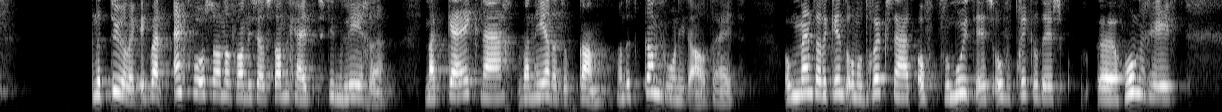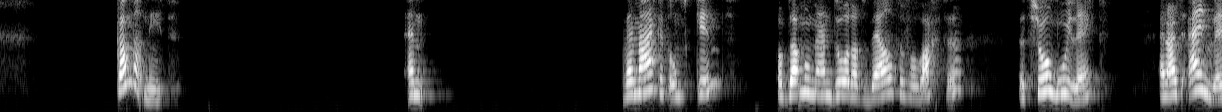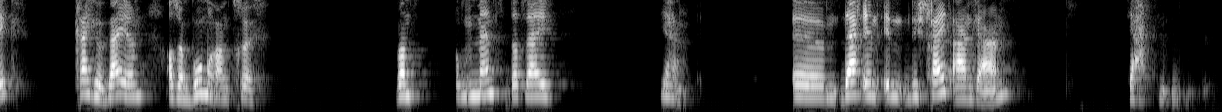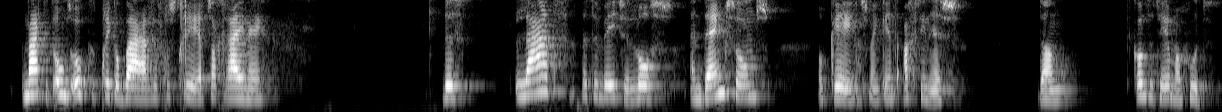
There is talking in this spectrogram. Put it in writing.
En natuurlijk, ik ben echt voorstander van die zelfstandigheid stimuleren. Maar kijk naar wanneer dat ook kan. Want het kan gewoon niet altijd. Op het moment dat een kind onder druk staat, of vermoeid is, overprikkeld is, uh, honger heeft, kan dat niet. En wij maken het ons kind op dat moment door dat wel te verwachten, het zo moeilijk. En uiteindelijk krijgen wij hem als een boemerang terug. Want op het moment dat wij ja, um, daarin in die strijd aangaan, ja, maakt het ons ook prikkelbaar, gefrustreerd, zagrijnig. Dus laat het een beetje los. En denk soms, oké, als mijn kind 18 is, dan komt het helemaal goed.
